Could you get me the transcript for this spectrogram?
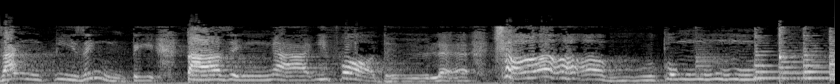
让别人的大人啊一发头来敲武功。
